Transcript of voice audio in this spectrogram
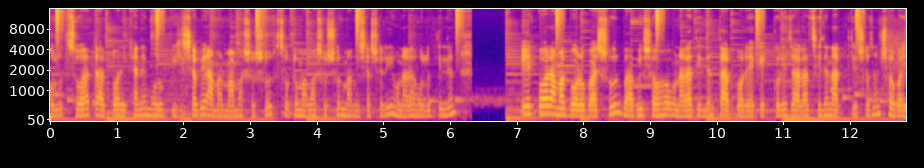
হলুদ ছোঁয়া, তারপর এখানে মুরব্বী হিসাবে আমার মামা শ্বশুর, ছোট মামা শ্বশুর, মামি শাশুড়ি, ওনারা হলুদ দিলেন। এরপর আমার বড় বাসুর ভাবি সহ ওনারা দিলেন। তারপর এক এক করে যারা ছিলেন আত্মীয় স্বজন সবাই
